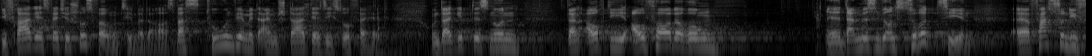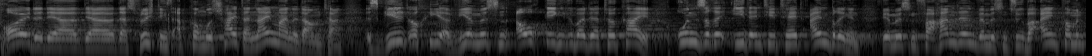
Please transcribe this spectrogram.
Die Frage ist, welche Schlussfolgerungen ziehen wir daraus? Was tun wir mit einem Staat, der sich so verhält? Und da gibt es nun dann auch die Aufforderung, äh, dann müssen wir uns zurückziehen. Äh, fast schon die Freude, der, der, das Flüchtlingsabkommen muss scheitern. Nein, meine Damen und Herren, es gilt auch hier, wir müssen auch gegenüber der Türkei unsere Identität einbringen. Wir müssen verhandeln, wir müssen zu Übereinkommen,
